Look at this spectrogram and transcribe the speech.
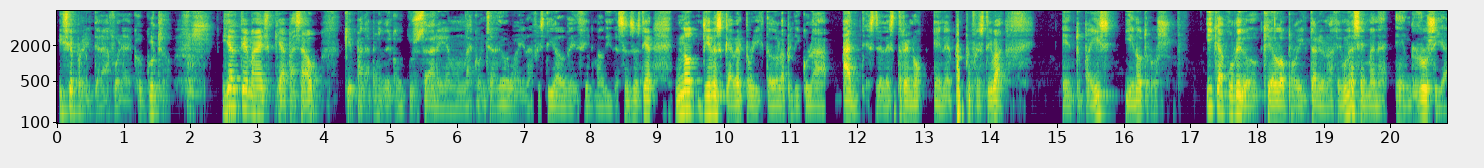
y se proyectará fuera de concurso. Y el tema es que ha pasado que para poder concursar en la concha de oro y en la Festival de Cinema de San Sebastián, no tienes que haber proyectado la película antes del estreno en el propio festival, en tu país y en otros. ¿Y qué ha ocurrido? Que lo proyectaron hace una semana en Rusia.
